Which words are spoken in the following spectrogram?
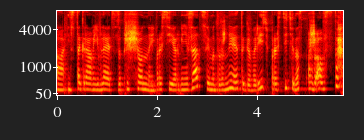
А, Инстаграм является запрещенной в России организацией. Мы должны это говорить. Простите нас, пожалуйста.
